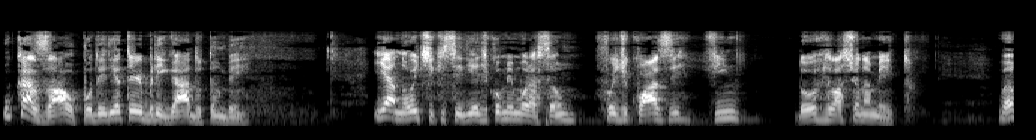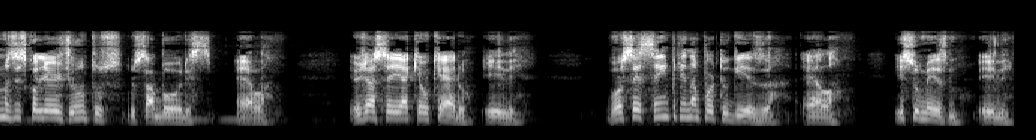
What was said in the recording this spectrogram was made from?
O casal poderia ter brigado também. E a noite que seria de comemoração foi de quase fim do relacionamento. Vamos escolher juntos os sabores, ela. Eu já sei a que eu quero, ele. Você sempre na portuguesa, ela. Isso mesmo, ele.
